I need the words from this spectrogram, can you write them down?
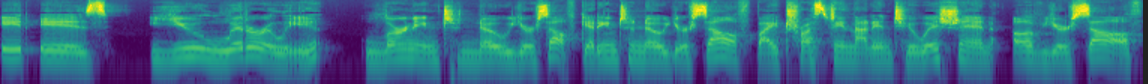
it is you literally learning to know yourself, getting to know yourself by trusting that intuition of yourself.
